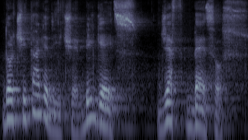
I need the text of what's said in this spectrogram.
Dolce Italia dice Bill Gates, Jeff Bezos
